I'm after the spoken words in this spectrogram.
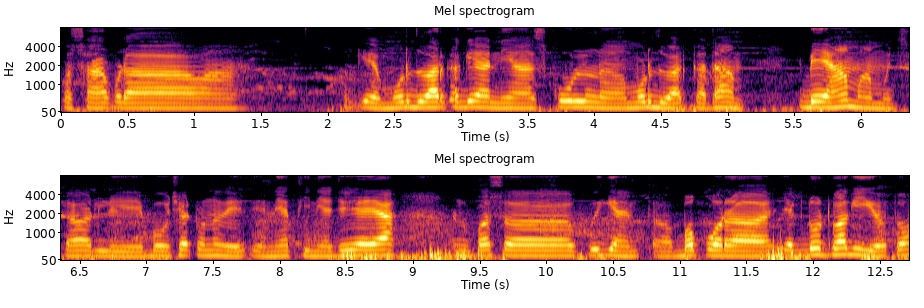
પછી આપણા કે મૂળ દ્વારકા ગયા ત્યાં સ્કૂલ મૂળ દ્વારકા ધામ. બે આમ આમ જ છે, એટલે બહુ છેટું નથી. ત્યાંથી ત્યાં જઈ આવ્યા અને પછી પૂગ્યા ને તો બપોર એક દોઢ વાગી ગયો હતો.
